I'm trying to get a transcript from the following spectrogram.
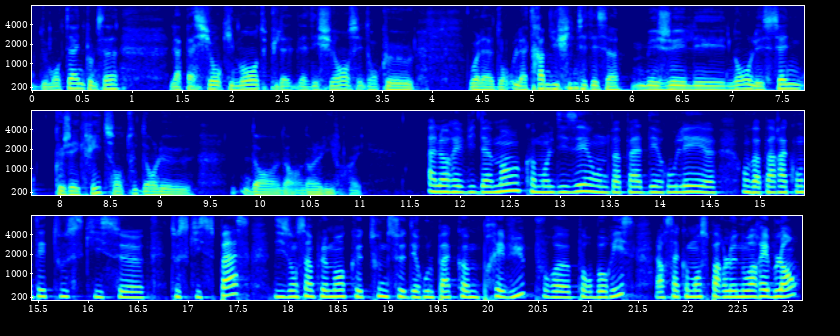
de, montagne comme ça, la passion qui monte, puis la, déchéance. Et donc, euh, voilà, donc la trame du film, c'était ça. Mais j'ai les, non, les scènes que j'ai écrites sont toutes dans le, dans, dans, le livre. Alors évidemment, comme on le disait, on ne va pas dérouler, euh, on va pas raconter tout ce, qui se, tout ce qui se passe. Disons simplement que tout ne se déroule pas comme prévu pour, euh, pour Boris. Alors ça commence par le noir et blanc.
